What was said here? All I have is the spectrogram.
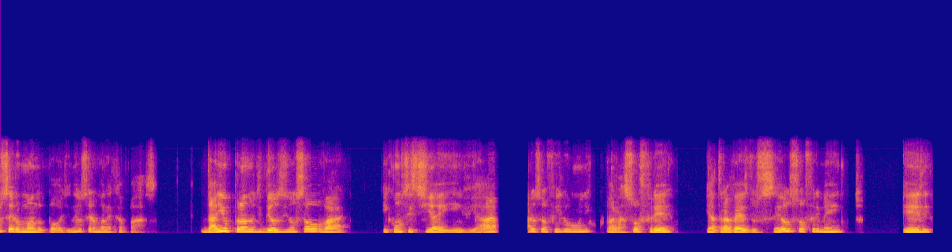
ser humano pode, nenhum ser humano é capaz. Daí o plano de Deus de nos salvar, que consistia em enviar o seu Filho único para sofrer e, através do seu sofrimento, ele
